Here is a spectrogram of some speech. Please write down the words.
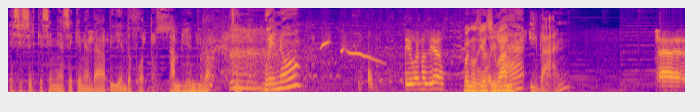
Ese es el que se me hace que me andaba pidiendo fotos. ¿También, Diva? Bueno. Sí, buenos días. Buenos días, Hola, Iván. Iván. Ah,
